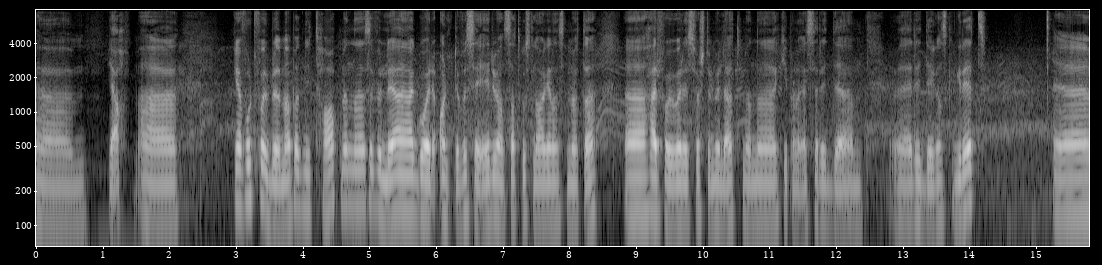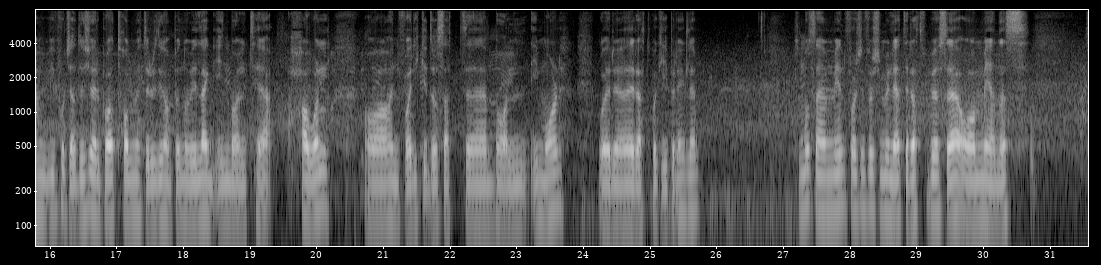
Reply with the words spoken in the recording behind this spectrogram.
uh, ja. Jeg kan fort forberede meg på et nytt tap, men selvfølgelig, jeg går alltid for seier uansett hvilket lag jeg nesten møter. Her får vi vår første mulighet, men keeperen vår redder, redder ganske greit. Eh, vi fortsetter å kjøre på tolv minutter ut i kampen når vi legger inn ballen til Howell. Og han får ikke til å sette eh, ballen i mål. Går eh, rett på keeper, egentlig. Så motstanderen min får sin første mulighet rett for Bøse, og Menes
